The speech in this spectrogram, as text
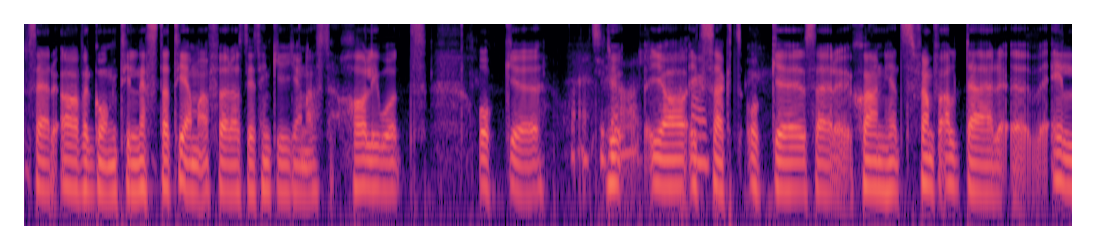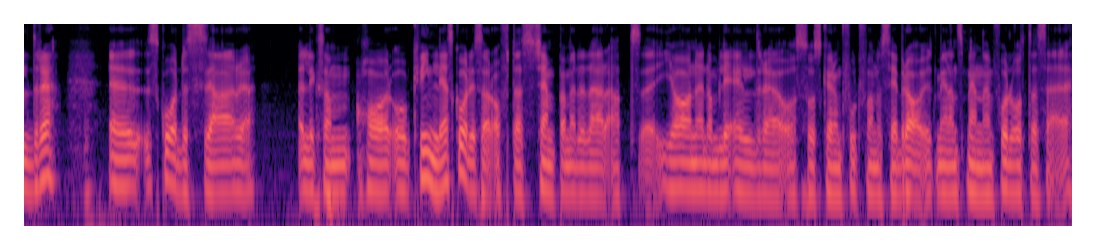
så här, övergång till nästa tema för att jag tänker ju genast Hollywood och eh, hur, ja, exakt. Och eh, så här, skönhets, framförallt där eh, äldre eh, skådisar eh, liksom har och kvinnliga skådisar oftast kämpar med det där att eh, ja, när de blir äldre och så ska de fortfarande se bra ut medan männen får låta så här.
